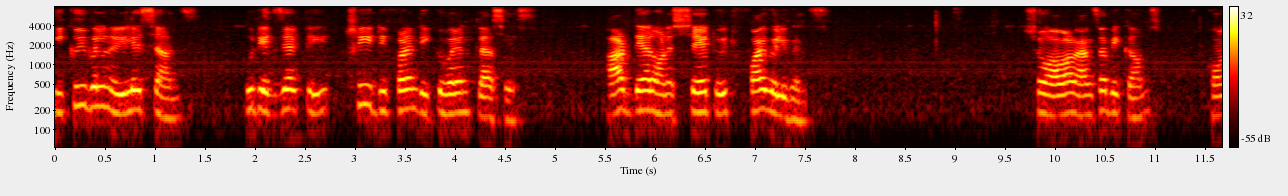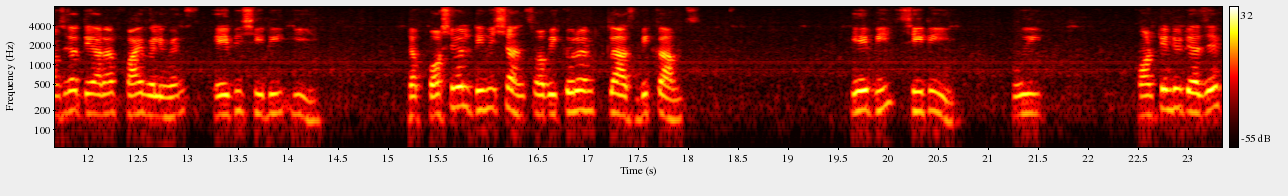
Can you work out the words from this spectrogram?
equivalent relations with exactly three different equivalent classes are there on a set with five elements? So our answer becomes consider there are five elements A, B, C, D, E the possible divisions of equivalent class becomes A, B, C, D. We continue it as a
